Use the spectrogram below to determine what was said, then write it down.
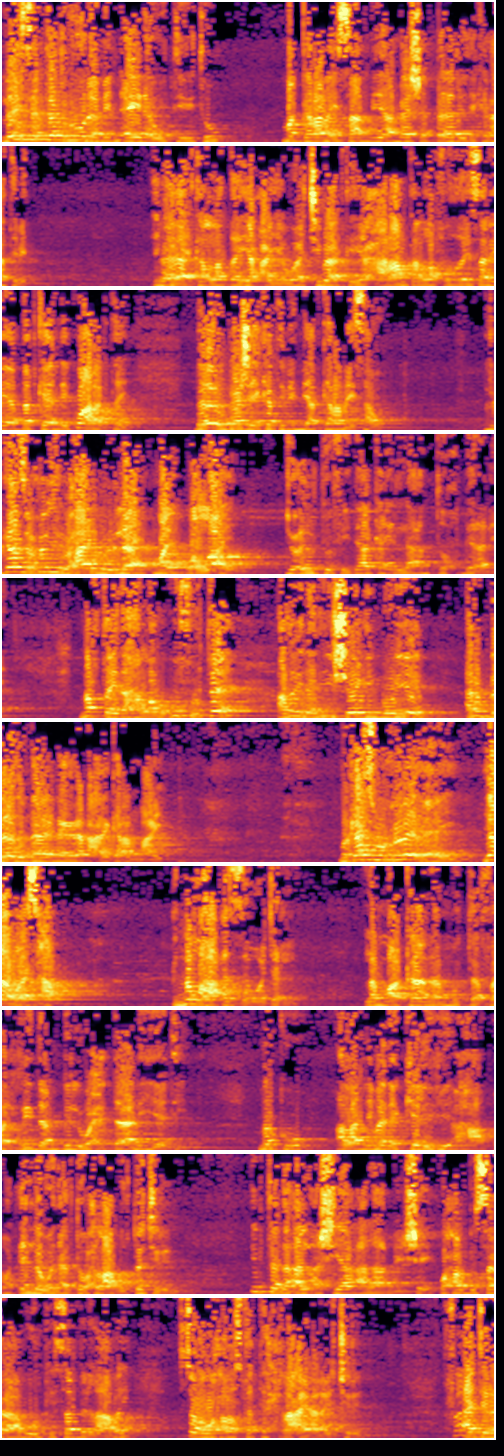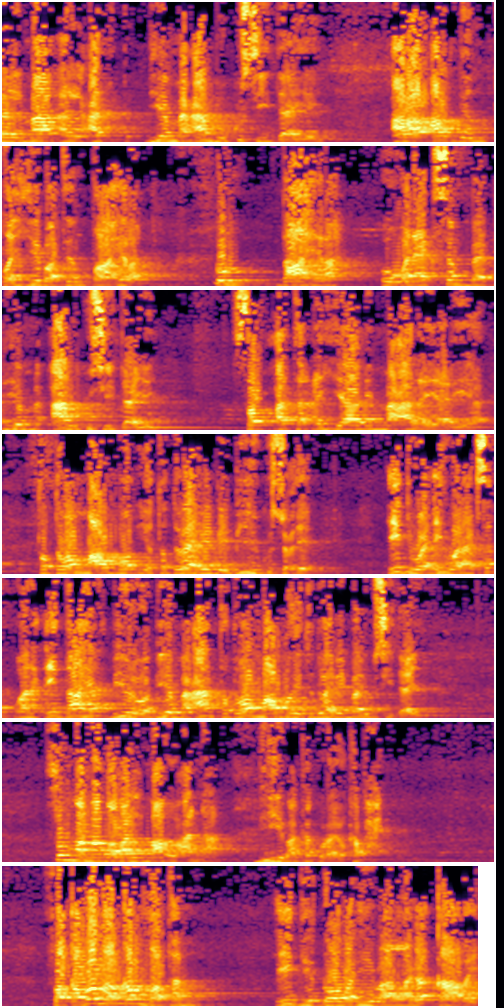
laysa tadruuna min ayna utiitum ma garanaysaan miyaa meesha beledu idinkaga timid? Cibaadaadkan la dayacaya waajibaadka iyo xaaraamtan la fududaysanaya dadkeennii ku aragtay beledu meeshay ka timid miyaad garanaysaa markaasu wuxuu yihi waxaa ibu lah maya wallaahi juciltu fidaaka ilaa an tukhbiranii naftayda ha lagugu furtee aduu inaad ii sheegi mooyeen anu beledu meelay nagaga dhacday garan maayo markaasuu wuxuu leeyahay ya abaa isxaaq in allaha caza wajal lamaa kaana mutafarida bilwaxdaaniyati. Markuu allanimada keligii ahaa oon cid la wadaagto wax la abuurto jirin ibtadaa alashyaaa laa min shay wax walba isaga abuurkiisa bilaabay isagoo waxoos ka tixraacay aanay jirin. Faajra almaaa alcadb biyo macaan buu ku sii daayey calaa ardin ayibatin aahira dhul daahira oo wanaagsan baa biyo macaanuu ku sii daayey sabcata ayaamin maca layaaliha. Toddoba maalmood iyo toddoba habeen bay biyihii ku socdeen. Ciiddu waa ciid wanaagsan waana ciid daahira biyuhuna waa biyo macaan. Toddoba maalmood iyo toddoba habeen baa lagu sii daayey uma nadaba almaau canha. Biyihii baa ka guray oo ka baxay. Faqabada qabdatan ciiddii dhoobadii baa laga qaaday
